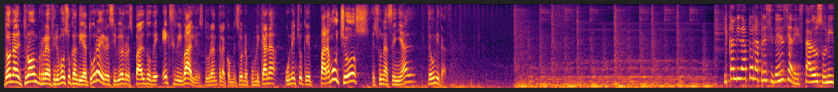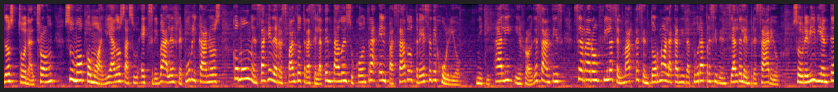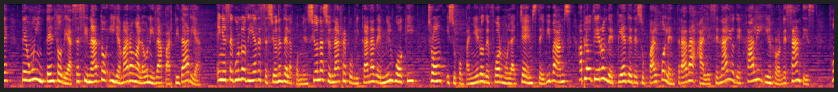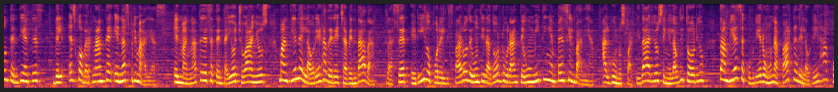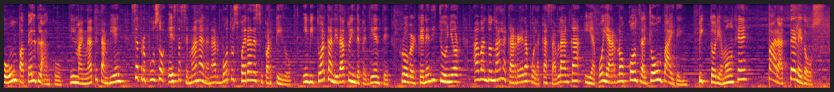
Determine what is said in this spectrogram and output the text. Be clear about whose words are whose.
Speaker 1: Donald Trump reafirmó su candidatura y recibió el respaldo de ex rivales durante la convención republicana, un hecho que para muchos es una señal de unidad.
Speaker 2: El candidato a la presidencia de Estados Unidos, Donald Trump, sumó como aliados a sus ex rivales republicanos como un mensaje de respaldo tras el atentado en su contra el pasado 13 de julio. Nikki Haley y Ron DeSantis cerraron filas el martes en torno a la candidatura presidencial del empresario, sobreviviente de un intento de asesinato y llamaron a la unidad partidaria. En el segundo día de sesiones de la Convención Nacional Republicana de Milwaukee, Trump y su compañero de fórmula James Davy Vance aplaudieron de pie desde su palco la entrada al escenario de Haley y Ron DeSantis, contendientes del exgobernante en las primarias. El magnate de 78 años mantiene la oreja derecha vendada tras ser herido por el disparo de un tirador durante un mitin en Pensilvania. Algunos partidarios en el auditorio también se cubrieron una parte de la oreja con un papel blanco. El magnate también se propuso esta semana ganar votos fuera de su partido. Invitó al candidato independiente Robert Kennedy Jr. a abandonar la carrera por la Casa Blanca y apoyarlo contra Joe Biden. Victoria Monge para Tele 2.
